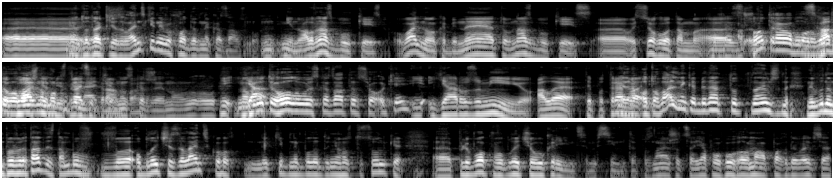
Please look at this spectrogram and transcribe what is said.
е... Ні, то так і Зеленський не виходив, не казав. Слухай. Ні, ну але в нас був кейс овального кабінету, в нас був кейс е, ось цього там. е, а з- що треба було робити згадок в колишньої овальному адміністрації кабінеті? Ну Трампа. скажи, ну Ні, нагнути я- голову і сказати все окей. Я, я розумію, але типу, Треба... треба. От овальний кабінет тут знаєш, не- будемо повертатись. Там був в обличчі Зеленського, які б не були до нього стосунки, е, плювок в обличчя українцям всім. Типу, знаєш, оце я по Google мапах дивився,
